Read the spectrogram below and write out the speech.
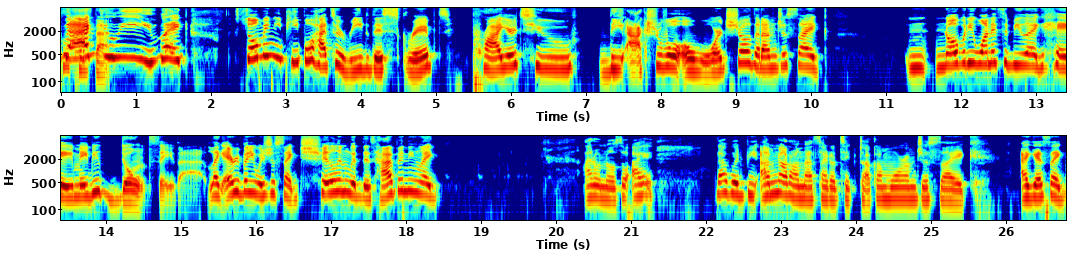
who that? Exactly! Like so many people had to read this script prior to the actual award show that i'm just like nobody wanted to be like hey maybe don't say that. Like everybody was just like chilling with this happening like i don't know so i that would be i'm not on that side of tiktok i'm more i'm just like i guess like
